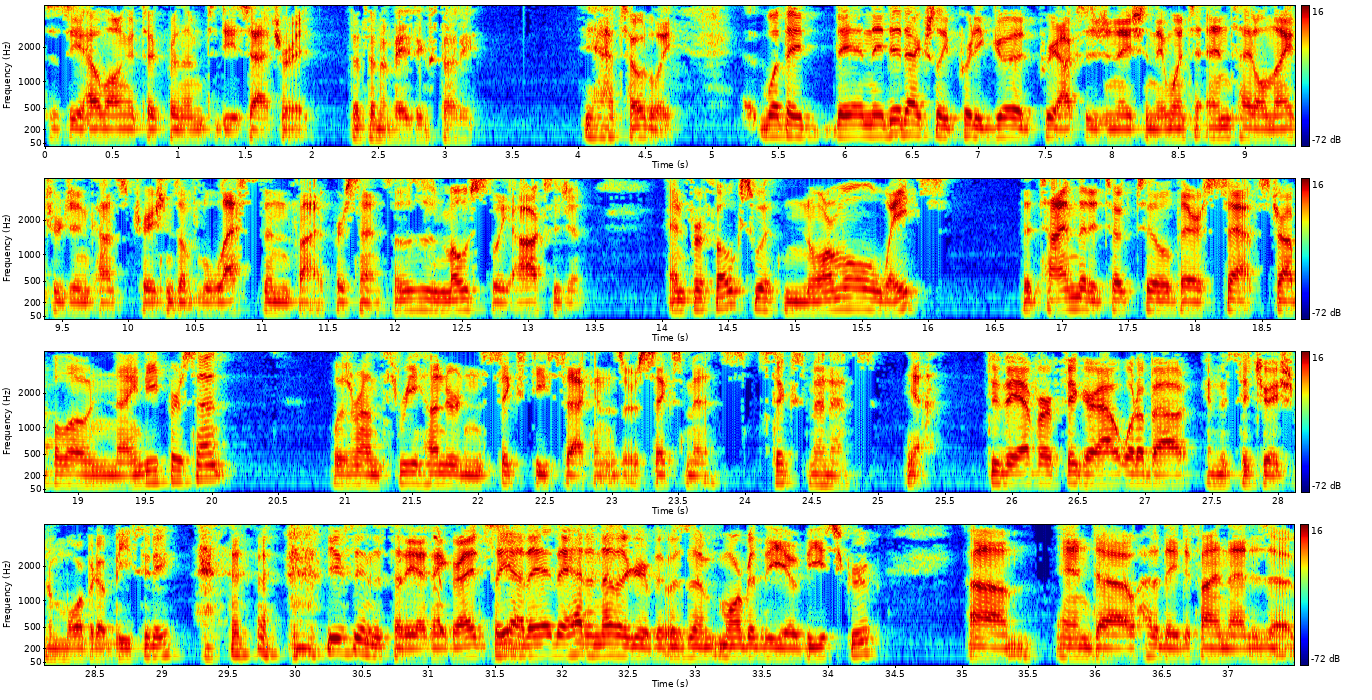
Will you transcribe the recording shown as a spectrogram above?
to see how long it took for them to desaturate. That's an amazing study. Yeah, totally. What they, they and they did actually pretty good pre-oxygenation. They went to end-tidal nitrogen concentrations of less than five percent. So this is mostly oxygen. And for folks with normal weights, the time that it took till their sats dropped below ninety percent was around three hundred and sixty seconds or six minutes. Six minutes. Yeah. Did they ever figure out what about in the situation of morbid obesity? You've seen the study, I think, right? So yeah, they they had another group. It was a morbidly obese group, um, and uh, how did they define that? Is a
